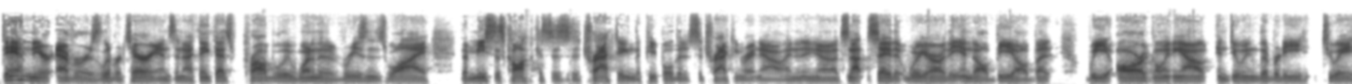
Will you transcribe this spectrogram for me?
damn near ever as libertarians. And I think that's probably one of the reasons why the Mises Caucus is attracting the people that it's attracting right now. And, you know, it's not to say that we are the end all be all, but we are going out and doing liberty to a,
